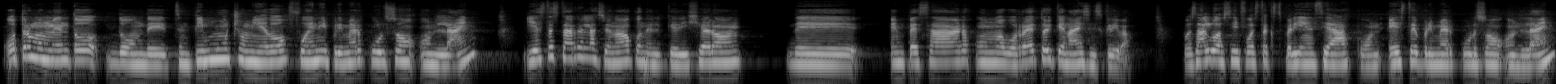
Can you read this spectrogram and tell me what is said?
Otro momento donde sentí mucho miedo fue en mi primer curso online y este está relacionado con el que dijeron de empezar un nuevo reto y que nadie se inscriba. Pues algo así fue esta experiencia con este primer curso online.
